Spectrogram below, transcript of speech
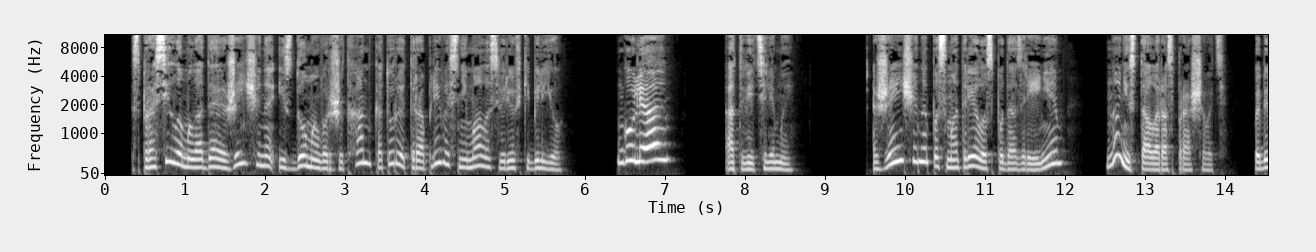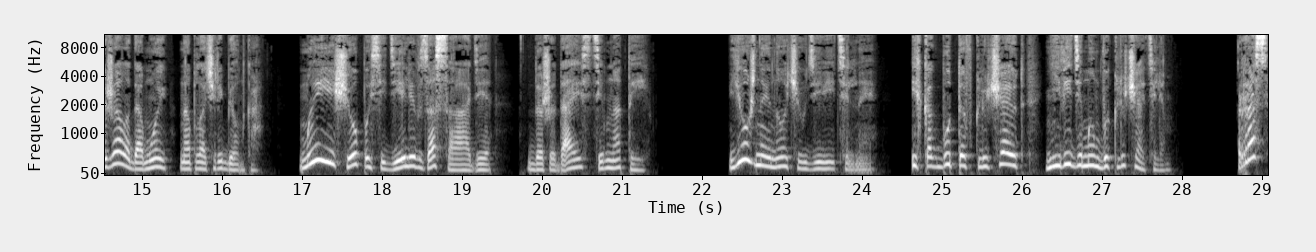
— спросила молодая женщина из дома Варжетхан, которая торопливо снимала с веревки белье. «Гуляем», — ответили мы. Женщина посмотрела с подозрением, но не стала расспрашивать. Побежала домой на плач ребенка мы еще посидели в засаде, дожидаясь темноты. Южные ночи удивительные. Их как будто включают невидимым выключателем. Раз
